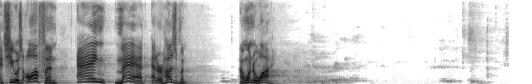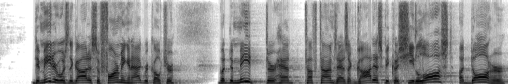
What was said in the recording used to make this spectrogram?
And she was often ang- mad at her husband. I wonder why. Demeter was the goddess of farming and agriculture, but Demeter had tough times as a goddess because she lost a daughter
